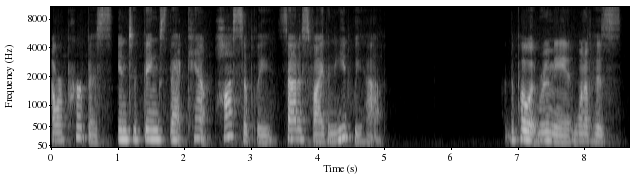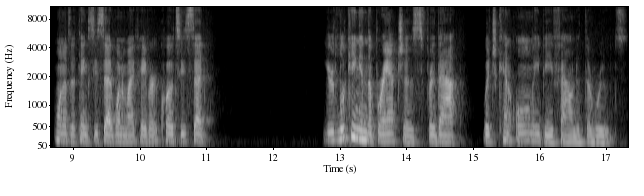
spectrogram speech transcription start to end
our purpose into things that can't possibly satisfy the need we have. The poet Rumi, one of his one of the things he said, one of my favorite quotes, he said, You're looking in the branches for that which can only be found at the roots.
